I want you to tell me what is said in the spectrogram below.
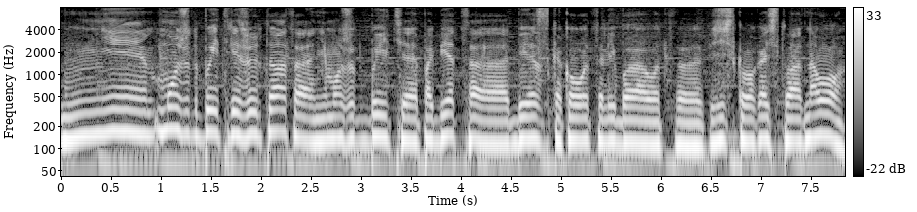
Не может быть результата, не может быть э, побед э, без какого-то либо вот э, физического качества одного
